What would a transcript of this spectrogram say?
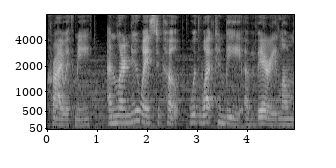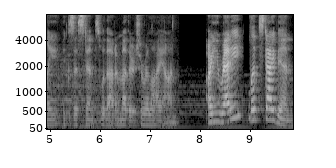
cry with me, and learn new ways to cope with what can be a very lonely existence without a mother to rely on. Are you ready? Let's dive in.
